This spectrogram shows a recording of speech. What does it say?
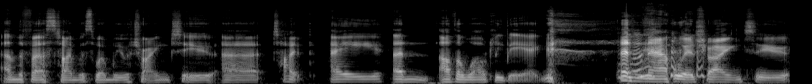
and the first time was when we were trying to uh, type a an otherworldly being. and now we're trying to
